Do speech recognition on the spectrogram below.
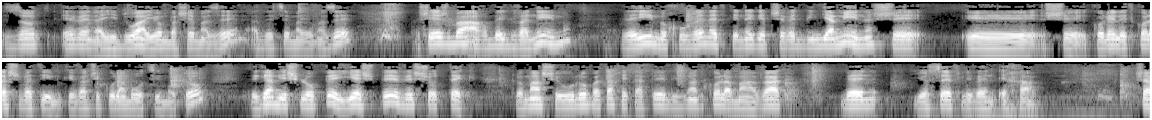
זאת אבן הידועה היום בשם הזה, עד עצם היום הזה, שיש בה הרבה גוונים, והיא מכוונת כנגד שבט בנימין, ש... אה, שכולל את כל השבטים, כיוון שכולם רוצים אותו, וגם יש לו פה, יש פה ושותק. כלומר שהוא לא פתח את הפה בזמן כל המאבק בין יוסף לבין אחיו. עכשיו,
